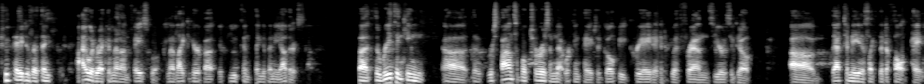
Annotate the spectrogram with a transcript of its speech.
two pages I think I would recommend on Facebook, and I'd like to hear about if you can think of any others. But the rethinking uh, the responsible tourism networking page that Gopi created with friends years ago um, that to me is like the default page.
